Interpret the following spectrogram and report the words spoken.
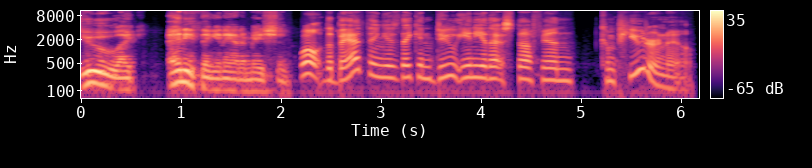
do like anything in animation. Well, the bad thing is they can do any of that stuff in computer now,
